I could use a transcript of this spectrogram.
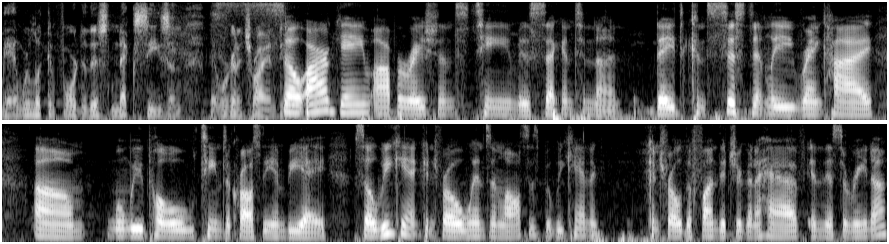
man, we're looking forward to this next season that we're going to try and do. So our game operations team is second to none. They consistently rank high. Um, when we poll teams across the NBA. So we can't control wins and losses, but we can control the fun that you're going to have in this arena.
